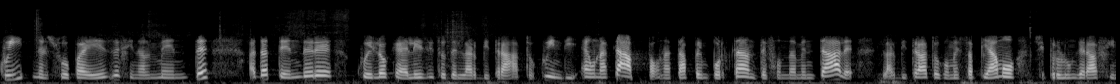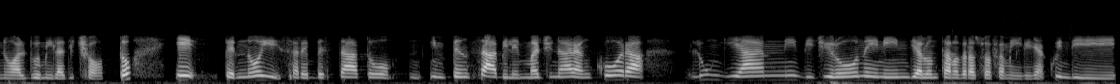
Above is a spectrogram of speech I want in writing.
qui nel suo paese finalmente ad attendere quello che è l'esito dell'arbitrato. Quindi è una tappa, una tappa importante, fondamentale. L'arbitrato, come sappiamo, si prolungherà fino al 2018 e per noi sarebbe stato impensabile immaginare ancora lunghi anni di girone in India lontano dalla sua famiglia, quindi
